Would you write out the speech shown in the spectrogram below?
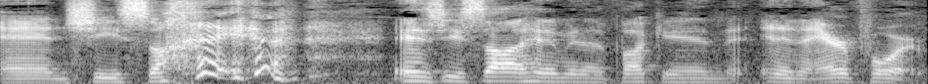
and she saw and she saw him in a fucking in an airport,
